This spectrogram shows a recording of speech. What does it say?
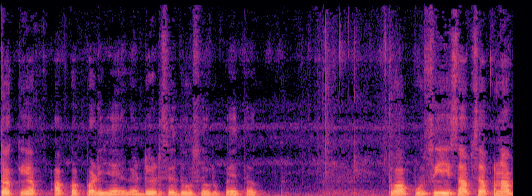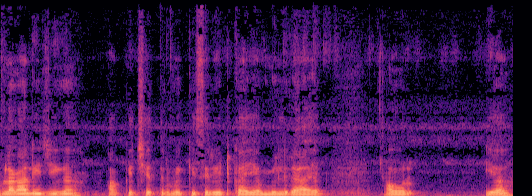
तक आप, आपका पड़ जाएगा डेढ़ से दो सौ रुपये तक। तो आप उसी हिसाब से अपना आप लगा लीजिएगा आपके क्षेत्र में किस रेट का यह मिल रहा है। और यह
